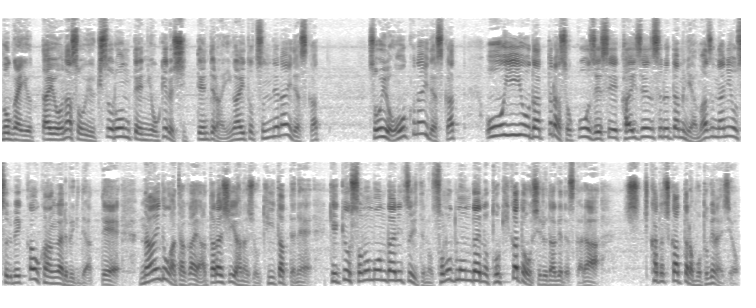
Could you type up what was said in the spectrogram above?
僕が言ったようなそういう基礎論点における失点っていうのは意外と積んでないですか？そういうの多くないですか？多いようだったらそこを是正改善するためにはまず何をするべきかを考えるべきであって難易度が高い新しい話を聞いたってね結局その問題についてのその問題の解き方を知るだけですから形変わったらもう解けないですよ。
